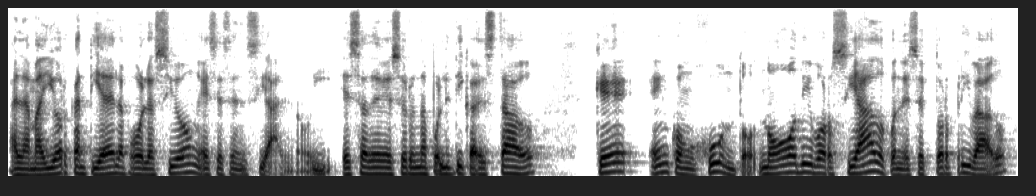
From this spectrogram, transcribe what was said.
a la mayor cantidad de la población es esencial. Y esa debe ser una política de Estado que en conjunto, no divorciado con el sector privado,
